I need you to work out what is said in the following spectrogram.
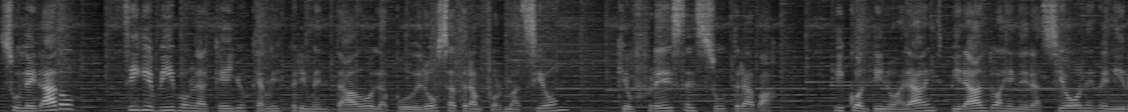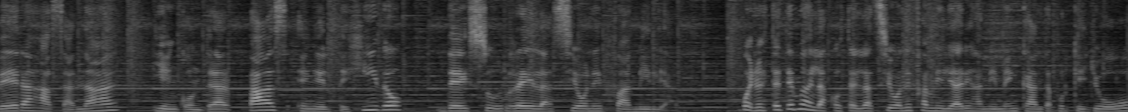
Su legado sigue vivo en aquellos que han experimentado la poderosa transformación que ofrece su trabajo y continuará inspirando a generaciones venideras a sanar y encontrar paz en el tejido de sus relaciones familiares. Bueno, este tema de las constelaciones familiares a mí me encanta porque yo,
